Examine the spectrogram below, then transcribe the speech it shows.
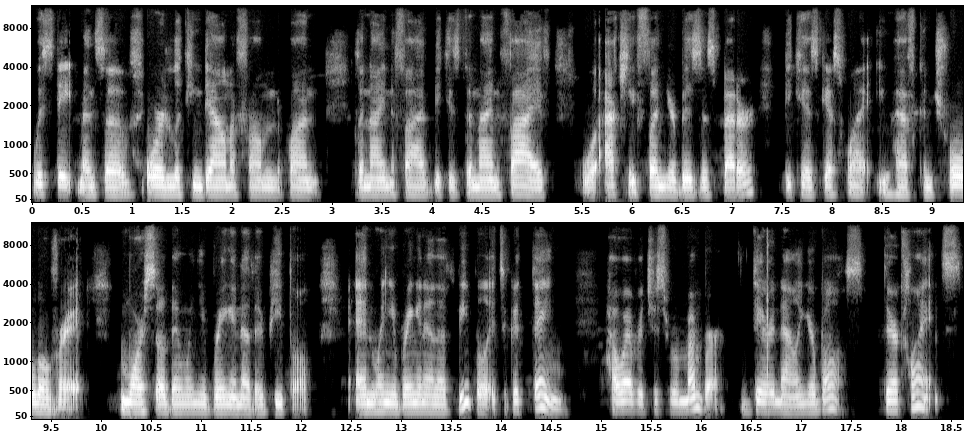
with statements of or looking down or upon the nine to five because the nine to five will actually fund your business better because guess what? You have control over it more so than when you bring in other people. And when you bring in other people, it's a good thing. However, just remember, they're now your boss. They're clients.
